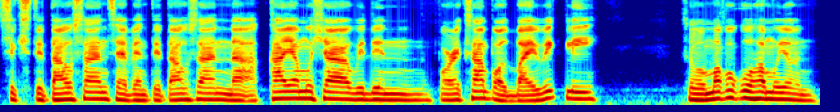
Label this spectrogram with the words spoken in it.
60,000, 70,000 na kaya mo siya within, for example, bi-weekly. So, makukuha mo yon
